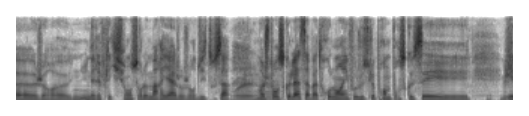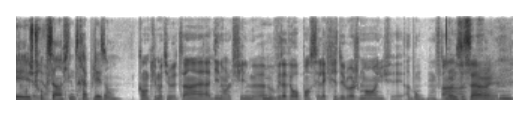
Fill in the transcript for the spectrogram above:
euh, genre euh, une, une réflexion sur le mariage aujourd'hui tout ça. Moi je pense que là ça va trop loin. Il faut juste le prendre pour ce que c'est et, Mais je trouve que c'est un film très plaisant Quand Clémentine Autain a dit dans le film, euh, Mm. vous avez repensé la crise du logement, il lui fait Ah bon? Enfin, Ouais, c'est ça, ouais. Mm.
